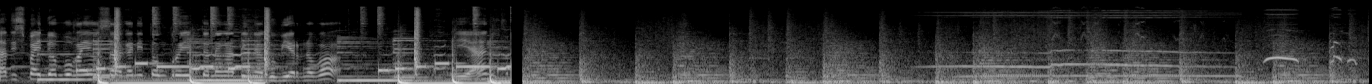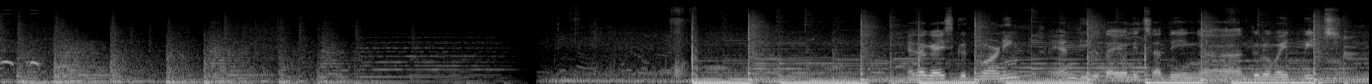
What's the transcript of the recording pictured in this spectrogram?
Satisfied ba po kayo sa ganitong proyekto ng ating uh, gobyerno po? Ayan. Hello guys, good morning. Ayan, dito tayo ulit sa ating uh, Dolomite Beach.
